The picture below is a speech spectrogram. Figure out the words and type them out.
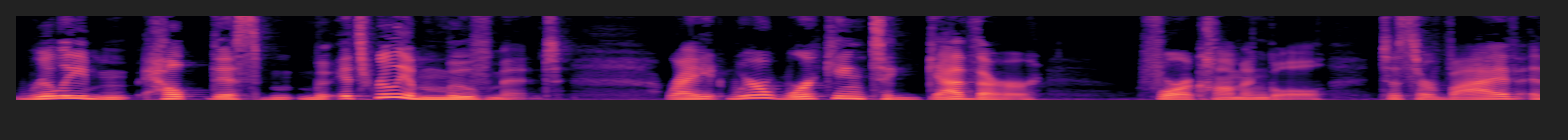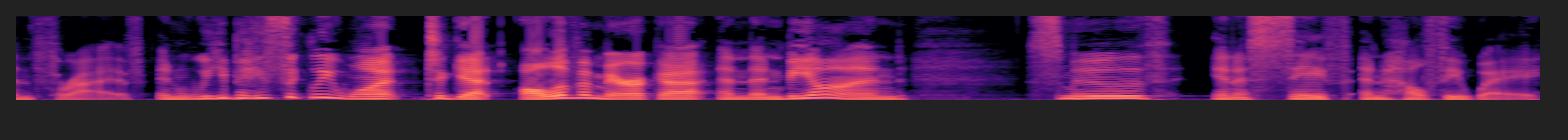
really help this it's really a movement, right? We're working together for a common goal to survive and thrive. And we basically want to get all of America and then beyond smooth in a safe and healthy way.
